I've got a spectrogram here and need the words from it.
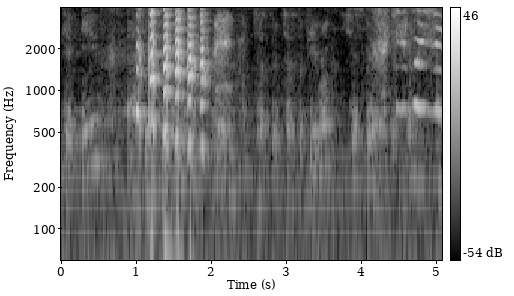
Detective? Chester, Chester P. Runk. Chester. He's so shaky.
